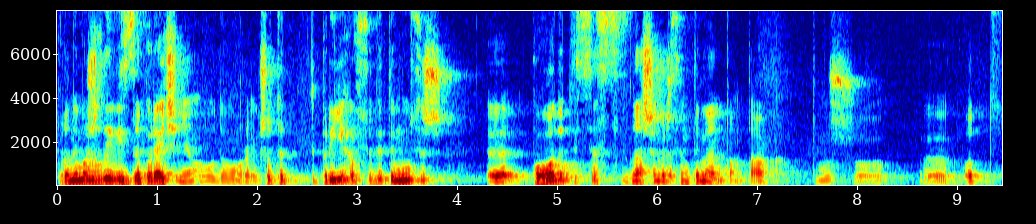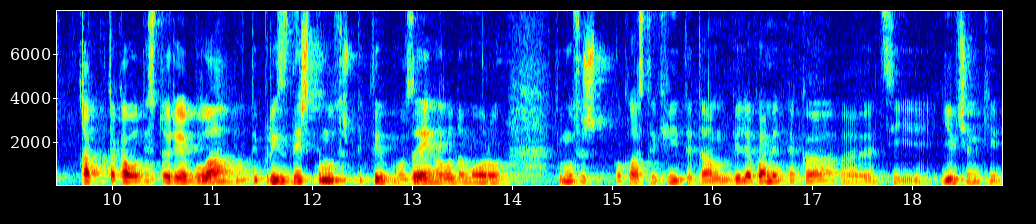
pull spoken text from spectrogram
про неможливість заперечення голодомору. Якщо ти, ти приїхав сюди, ти мусиш е, погодитися з нашим ресентиментом. Так? Тому що е, от так, така от історія була. Ти приїздиш, ти мусиш піти в музей голодомору ти мусиш покласти квіти там біля пам'ятника е, цієї дівчинки.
